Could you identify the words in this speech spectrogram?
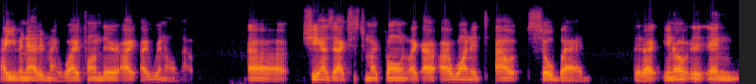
I even added my wife on there. I, I went all out. Uh, she has access to my phone. Like I, I want it out so bad that I, you know, and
